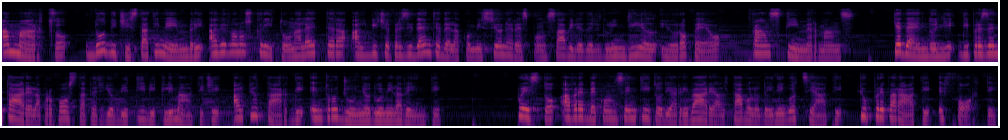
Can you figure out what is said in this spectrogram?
a marzo, 12 Stati membri avevano scritto una lettera al vicepresidente della Commissione responsabile del Green Deal europeo, Franz Timmermans, chiedendogli di presentare la proposta per gli obiettivi climatici al più tardi entro giugno 2020. Questo avrebbe consentito di arrivare al tavolo dei negoziati più preparati e forti,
